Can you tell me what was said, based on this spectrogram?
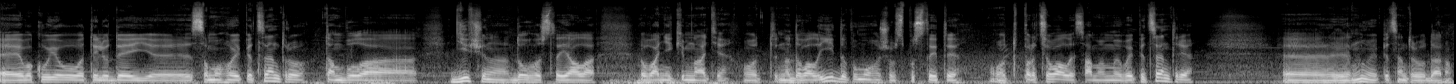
е, евакуювати людей е, з самого епіцентру. Там була дівчина, довго стояла в ванній кімнаті. От, надавали їй допомогу, щоб спустити. От, працювали саме ми в епіцентрі, е, ну, епіцентрі удару.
